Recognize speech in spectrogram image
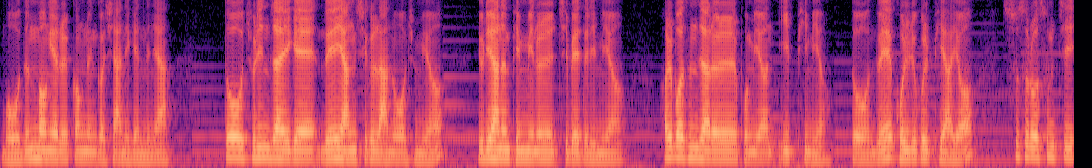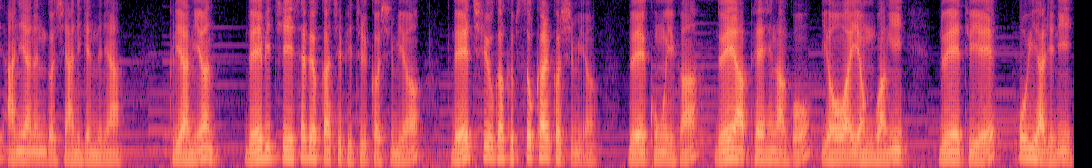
모든 멍에를 꺾는 것이 아니겠느냐. 또 줄인 자에게 뇌 양식을 나누어 주며 유리하는 빈민을 들이며 헐벗은 자를 보면 입히며 또 뇌 골육을 피하여 스스로 숨지 아니하는 것이 아니겠느냐. 그리하면 뇌 빛이 새벽같이 비칠 것이며 뇌 치유가 급속할 것이며 뇌 공의가 뇌 앞에 행하고 여호와의 영광이 뇌 뒤에 호위하리니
